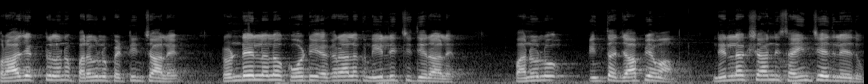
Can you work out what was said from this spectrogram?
ప్రాజెక్టులను పరుగులు పెట్టించాలి. రెండేళ్ళలో కోటి ఎకరాలకు నీళ్ళిచ్చి తీరాలి. పనులు ఇంత జాప్యమా? నిర్లక్ష్యాన్ని సహించేది లేదు.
